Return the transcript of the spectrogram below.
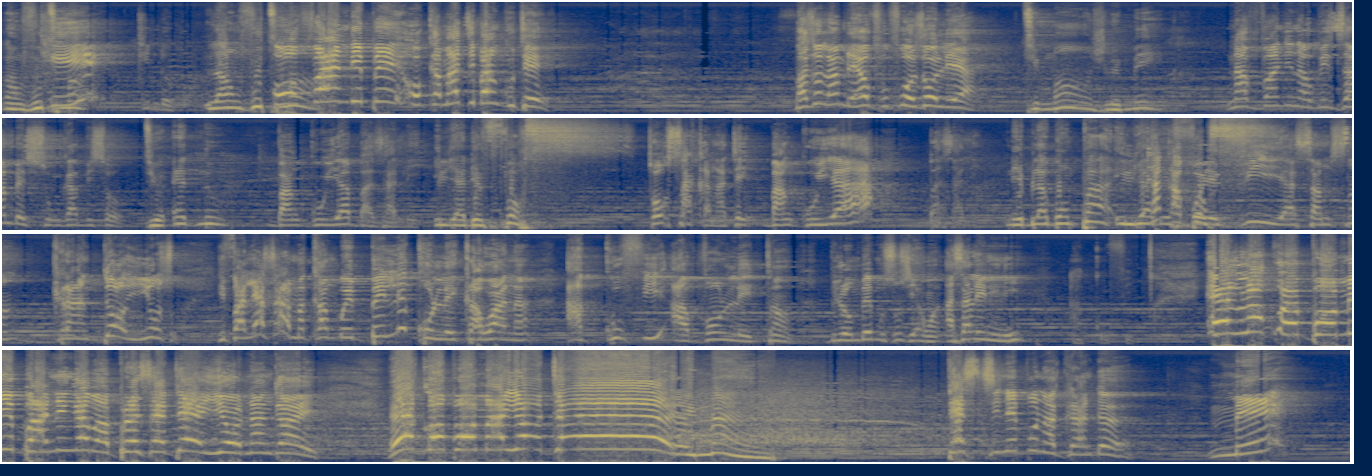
L'envoûtement. Kindoki. L'envoûtement. Ovandi mpe okamati bangu te. Bazolambela yo fufu ozolia. Tu manges le mets. Navandi na obi nzambe esunga biso. Dieu aide-nous. Banguya bazali. Il y a tosakana te. Banguya bazali. Ne blaguons pas il y a des kaka boye forces. vie ya samson grandeur nyonso. Ifali asala makambo ebele koleka wana. Akufi avant le temps. Bilombe mosusu ya wana. Asali nini? akufi eloko ebomi baninga bapresente yo na ngai. Ekoboma yo te! Amen. Destiné mpo na grandeur. Mais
